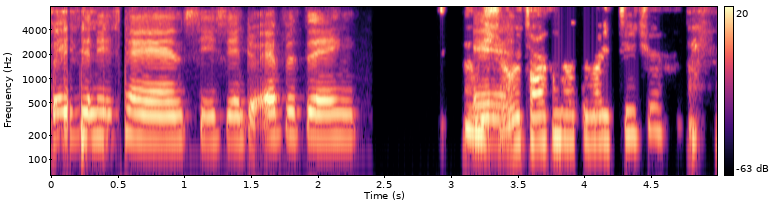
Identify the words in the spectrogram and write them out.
raising his hands. He's into everything. I'm And- sure we're talking about the right teacher.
